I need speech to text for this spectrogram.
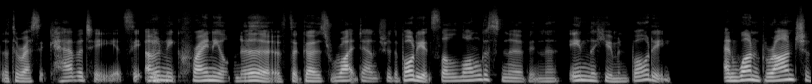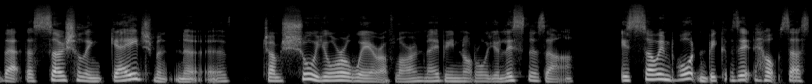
the thoracic cavity. It's the mm. only cranial nerve that goes right down through the body. It's the longest nerve in the in the human body. And one branch of that, the social engagement nerve, which I'm sure you're aware of, Laurin, maybe not all your listeners are, is so important because it helps us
